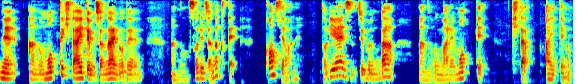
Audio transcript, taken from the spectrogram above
ね、あの、持ってきたアイテムじゃないので、あの、それじゃなくて、今世はね、とりあえず自分が、あの、生まれ持ってきたアイテム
